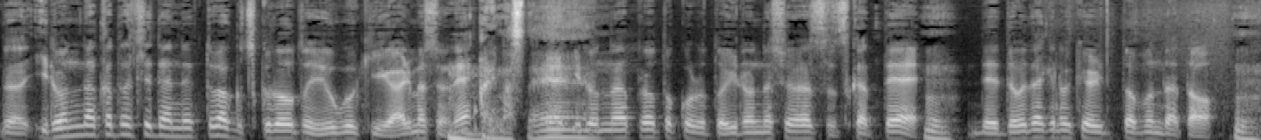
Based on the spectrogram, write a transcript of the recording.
だからいろんな形でネットワーク作ろうという動きがありますよね。ありますね。えいろんなプロトコルといろんな周波数を使って、うんで、どれだけの距離飛ぶんだと、うん。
